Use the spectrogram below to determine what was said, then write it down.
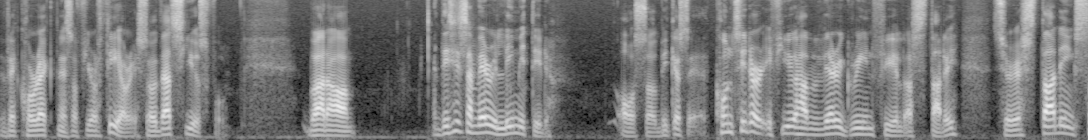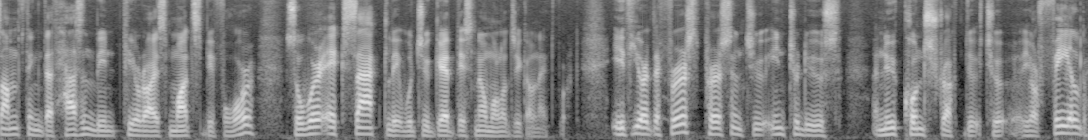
the correctness of your theory. So that's useful. But uh, this is a very limited also because uh, consider if you have a very green field of study so you're studying something that hasn't been theorized much before so where exactly would you get this nomological network if you're the first person to introduce a new construct to, to your field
